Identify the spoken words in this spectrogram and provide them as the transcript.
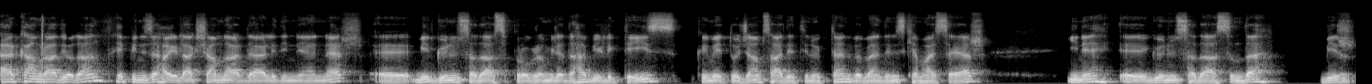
Erkam Radyo'dan hepinize hayırlı akşamlar değerli dinleyenler. Ee, bir Gönül Sadası programıyla daha birlikteyiz. Kıymetli hocam Saadettin Ökten ve bendeniz Kemal Sayar. Yine e, Gönül Sadası'nda bir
